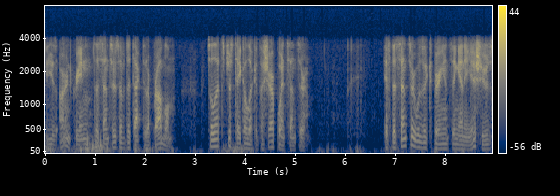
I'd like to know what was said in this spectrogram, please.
these aren't green, the sensors have detected a problem. So let's just take a look at the SharePoint sensor. If the sensor was experiencing any issues,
